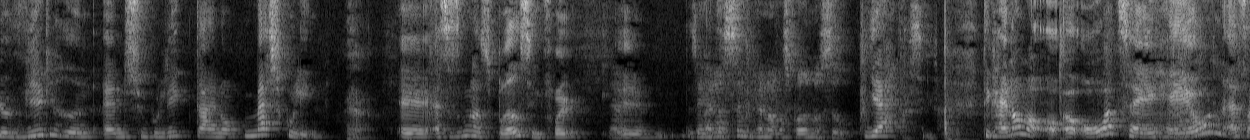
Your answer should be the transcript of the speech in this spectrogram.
jo i virkeligheden er en symbolik, der er enormt maskulin. Ja. Øh, altså simpelthen at sprede sin frø. Ja. Øh, det handler man... simpelthen om at sprede noget sæd. Ja. Præcis. Det kan handle om at, at overtage haven, altså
